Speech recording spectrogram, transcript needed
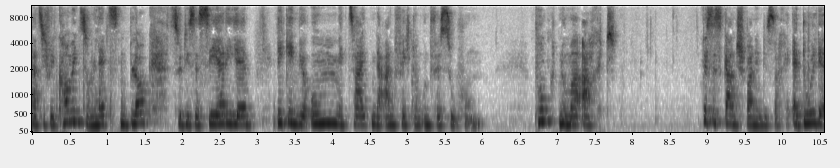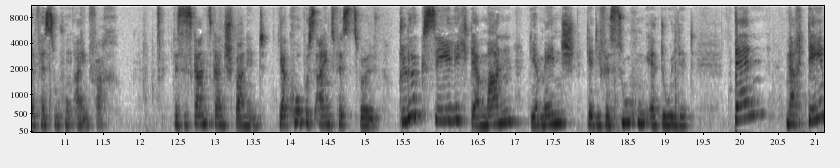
Herzlich willkommen zum letzten Blog zu dieser Serie. Wie gehen wir um mit Zeiten der Anfechtung und Versuchung? Punkt Nummer 8. Das ist ganz spannende Sache. Erdulde der Versuchung einfach. Das ist ganz, ganz spannend. Jakobus 1, Vers 12. Glückselig der Mann, der Mensch, der die Versuchung erduldet. Denn nachdem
